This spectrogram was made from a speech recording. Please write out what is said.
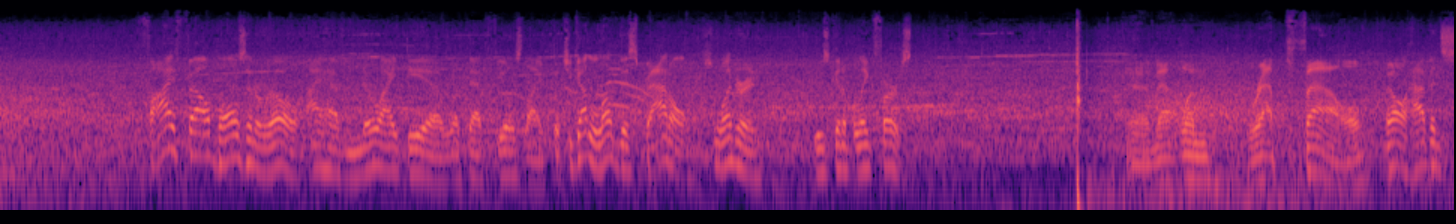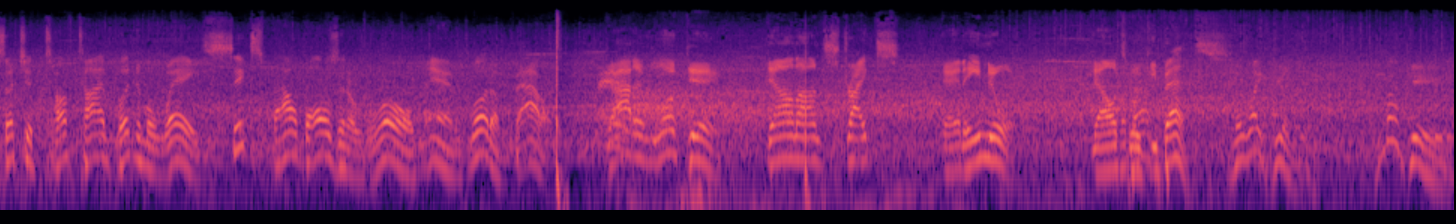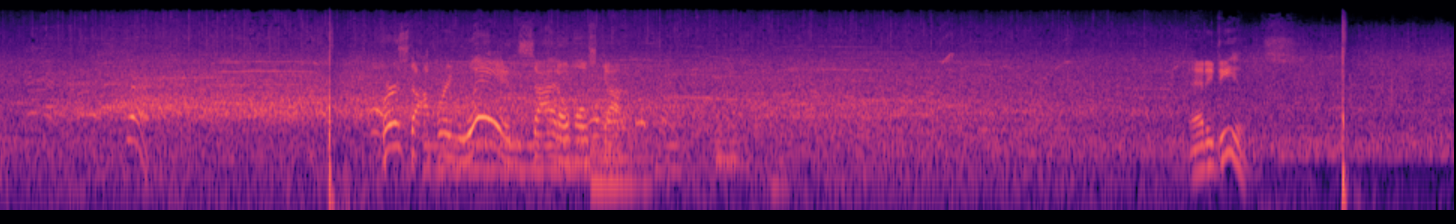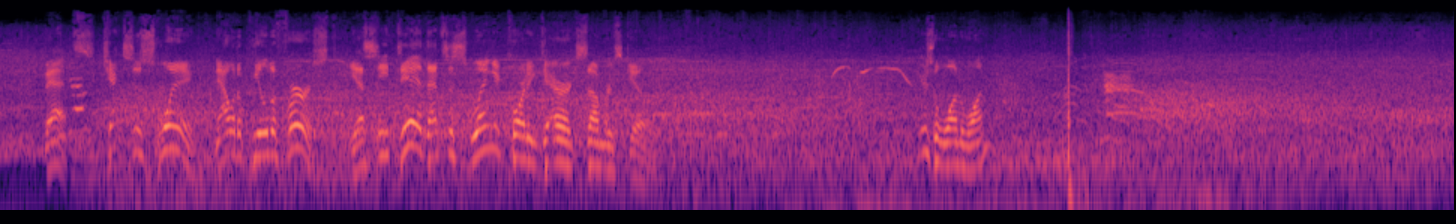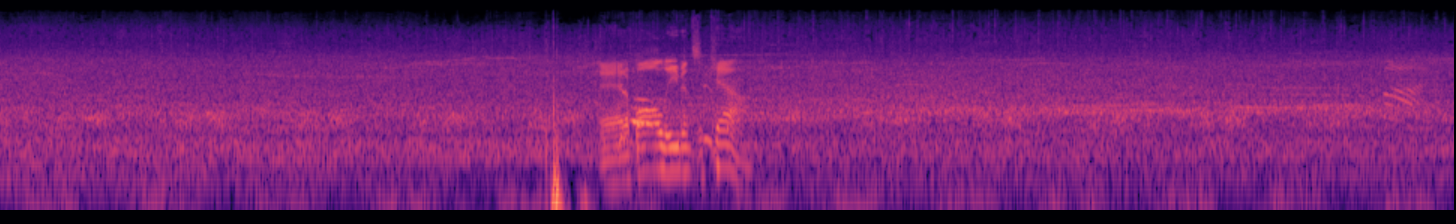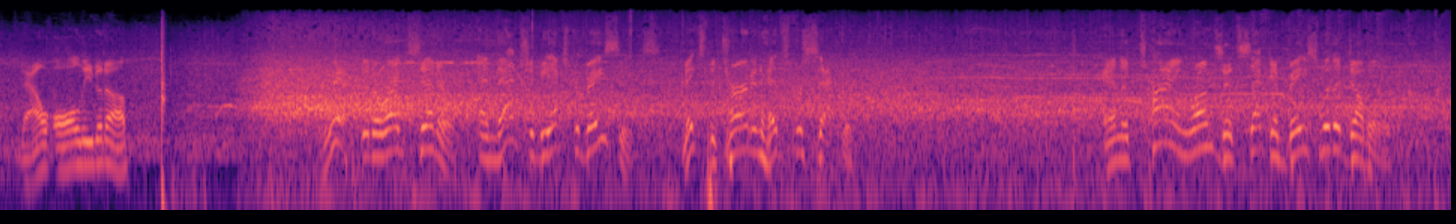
Five foul balls in a row. I have no idea what that feels like, but you got to love this battle. Just wondering who's going to blink first. And that one wrapped foul. Well, having such a tough time putting him away. Six foul balls in a row. Man, what a battle. Got him looking. Down on strikes, and he knew it. Now it's Mookie Betts. The right fielder, Mookie Betts. First offering way inside, almost got him. And he deals. Betts checks his swing. Now it appeal to first. Yes, he did. That's a swing according to Eric Summerskill. Here's a 1-1. And a ball evens the count. Now all even up. Ripped to the right center. And that should be extra bases. Makes the turn and heads for second. And the tying runs at second base with a double.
